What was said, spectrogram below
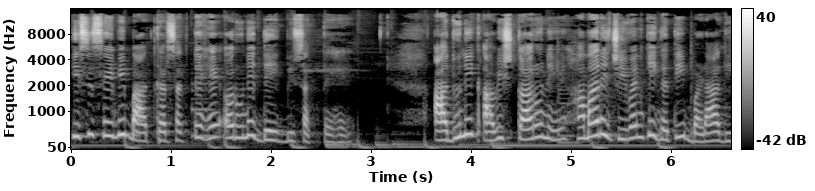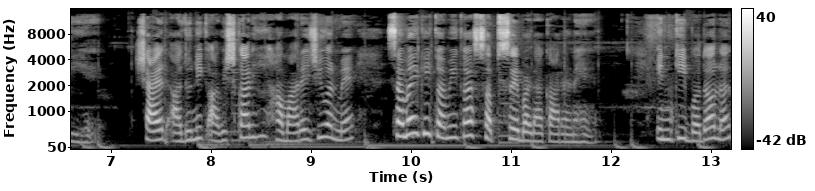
किसी से भी बात कर सकते हैं और उन्हें देख भी सकते हैं। आधुनिक आविष्कारों ने हमारे जीवन की गति बढ़ा दी है। शायद आधुनिक आविष्कार ही हमारे जीवन में समय की कमी का सबसे बड़ा कारण है। इनकी बदौलत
